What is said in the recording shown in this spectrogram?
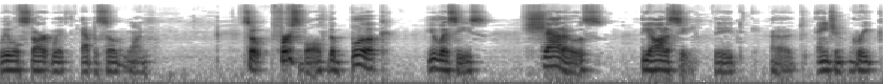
we will start with episode one. So, first of all, the book Ulysses shadows the Odyssey, the uh, ancient Greek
